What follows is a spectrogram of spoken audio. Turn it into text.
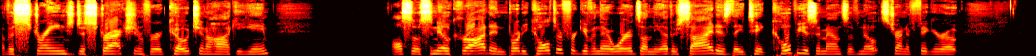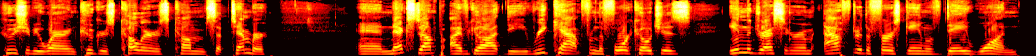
of a strange distraction for a coach in a hockey game. Also, Sunil Karad and Brody Coulter for giving their words on the other side as they take copious amounts of notes trying to figure out who should be wearing Cougars colors come September. And next up, I've got the recap from the four coaches in the dressing room after the first game of day one.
